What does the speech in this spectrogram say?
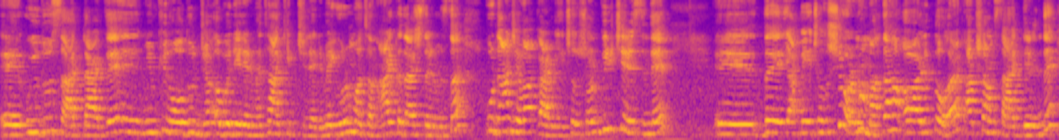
e, uyuduğu saatlerde e, mümkün olduğunca abonelerime, takipçilerime, yorum atan arkadaşlarımıza buradan cevap vermeye çalışıyorum. Gün içerisinde e, de yapmaya çalışıyorum ama daha ağırlıklı olarak akşam saatlerinde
